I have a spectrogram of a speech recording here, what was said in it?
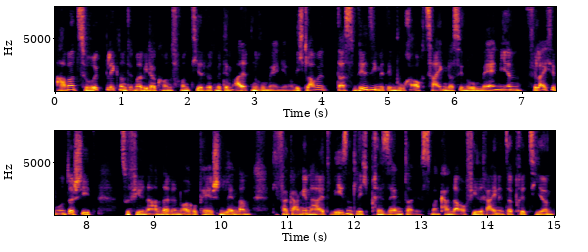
aber zurückblickt und immer wieder konfrontiert wird mit dem alten Rumänien. Und ich glaube, das will sie mit dem Buch auch zeigen, dass in Rumänien, vielleicht im Unterschied zu vielen anderen europäischen Ländern, die Vergangenheit wesentlich präsenter ist. Man kann da auch viel reininterpretieren,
